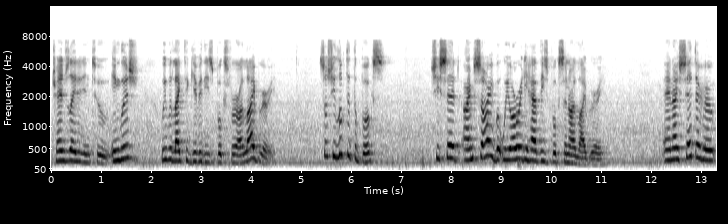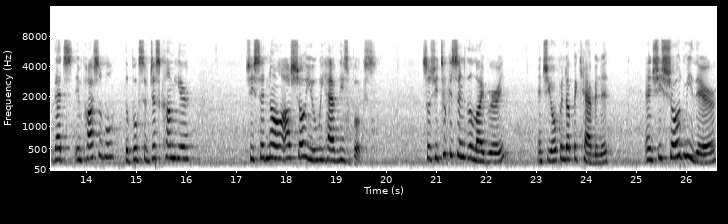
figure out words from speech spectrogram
translated into English. We would like to give you these books for our library. So she looked at the books she said, I'm sorry, but we already have these books in our library. And I said to her, That's impossible. The books have just come here. She said, No, I'll show you. We have these books. So she took us into the library and she opened up a cabinet and she showed me there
